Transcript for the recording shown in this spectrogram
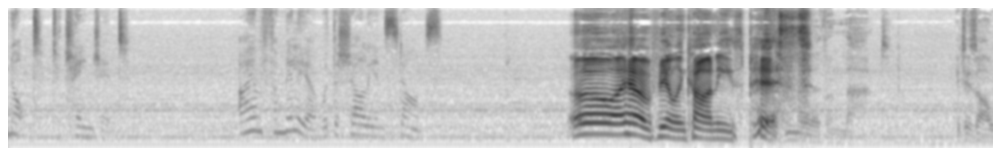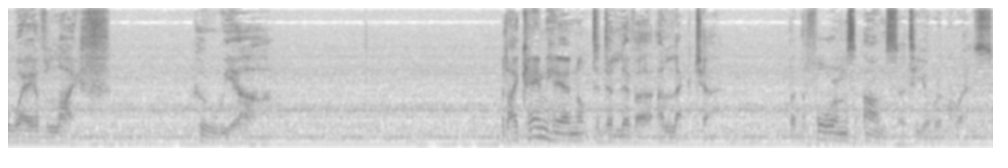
not to change it. I am familiar with the Sharlayan stance. Oh, I have a feeling Connie's pissed. more than that. It is our way of life. Who we are. But I came here not to deliver a lecture, but the Forum's answer to your request.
